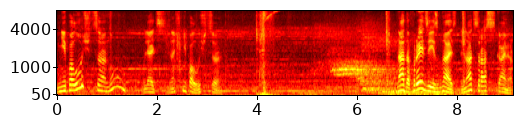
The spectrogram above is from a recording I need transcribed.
не получится, ну, блядь, значит не получится. Надо Фредди изгнать 12 раз с камер.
